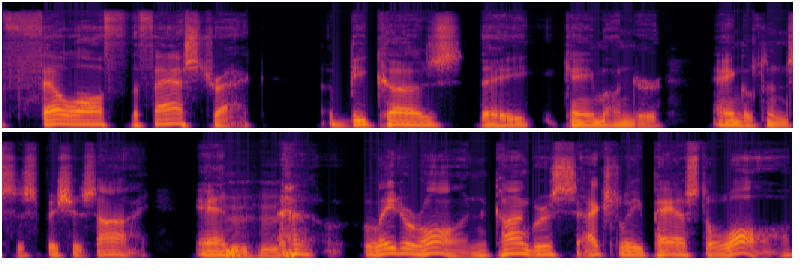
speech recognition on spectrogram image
fell off the fast track because they came under Angleton's suspicious eye. And Mhm. later on, Congress actually passed a law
